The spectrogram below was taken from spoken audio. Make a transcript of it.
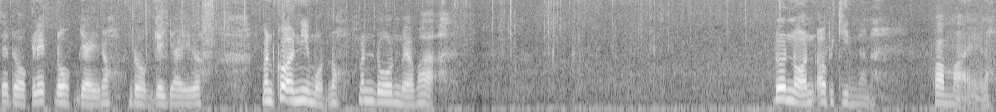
จะดอกเล็กดอกใหญ่เนาะดอกใหญ่ๆก็มันก็อันนี้หมดเนาะมันโดนแบบว่าโดนหนอนเอาไปกินนะนะความหมายเนาะ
